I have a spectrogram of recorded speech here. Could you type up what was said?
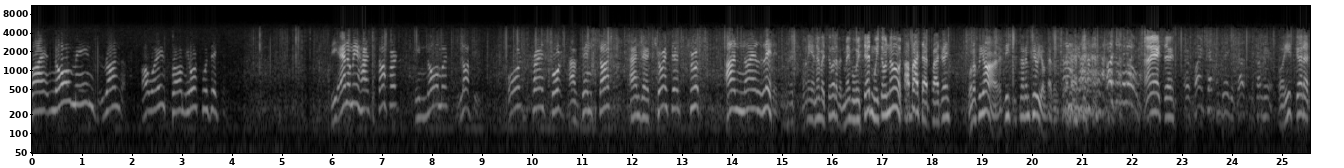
By no means run away from your position. The enemy has suffered enormous losses. All transports have been sunk and their choicest troops annihilated. That's funny. I never thought of it. Maybe we're dead and we don't know it. How about that, Padre? Well, if we are, at least it's not Imperial heaven. Sergeant Malone. Aye, sir. Uh, find Captain Davis. Ask him to come here. Well, he's got a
